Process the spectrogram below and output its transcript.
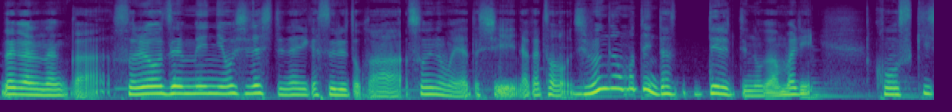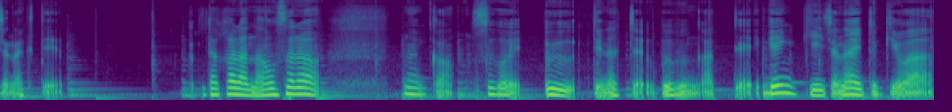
だからなんか、それを前面に押し出して何かするとか、そういうのも嫌だし、なんかその、自分が表に出るっていうのがあんまり、こう好きじゃなくて。だからなおさら、なんか、すごい、うーってなっちゃう部分があって、元気じゃない時は、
